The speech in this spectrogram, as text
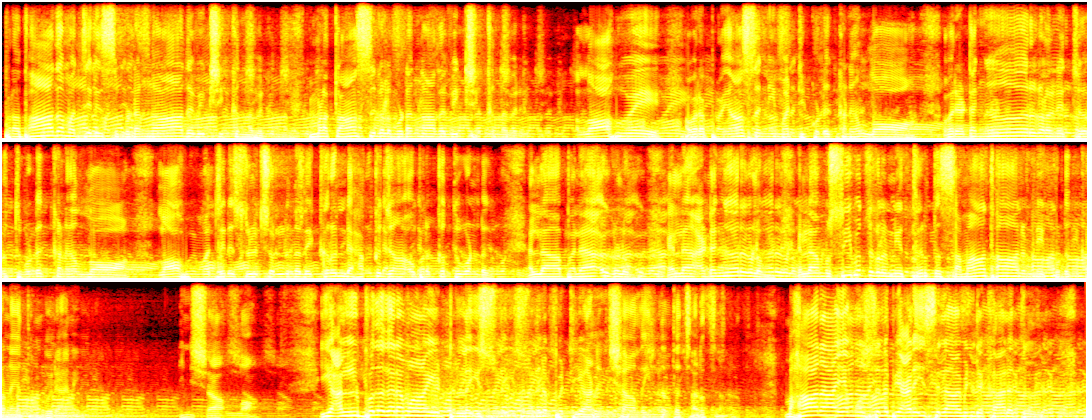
പ്രഭാത മജ്ലിസ് മുടങ്ങാതെ വീക്ഷിക്കുന്നവർ. നമ്മളെ ക്ലാസ്സുകൾ മുടങ്ങാതെ വീക്ഷിക്കുന്നവർ. അള്ളാഹുവേ അവരെ പ്രയാസം നീ മാറ്റി കൊടുക്കണേ അല്ലോ. അവരടങ്ങേറുകളെ ചേർത്ത് കൊടുക്കണേ അല്ലോ. അള്ളാഹു മജ്ലിസിൽ ചൊല്ലുന്ന ദിക്റിന്റെ ഹക്ക് കൊണ്ട് എല്ലാ ബലാഹുകളും എല്ലാ അടങ്ങേറുകളും എല്ലാ മുസീബത്തുകളും നീ തീർത്ത് സമാധാനം നീ കൊടുക്കണേ തമ്പുരാനെ. ഇൻഷാ അത്ഭുതകരമായിട്ടുള്ള ഈ അത്ഭുതകരമായിട്ടുള്ള ഇസ്ലാമിനെ പറ്റിയാണ് ഇൻഷാ ഇന്നത്തെ ചർച്ച. മഹാനായ മുസ്ലബി അലി ഇസ്ലാമിന്റെ കാലത്ത്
